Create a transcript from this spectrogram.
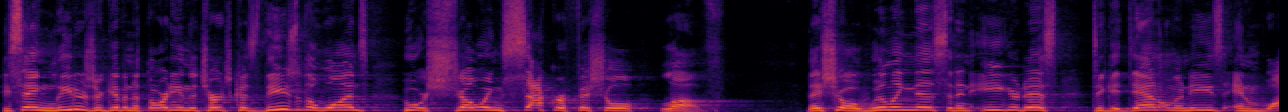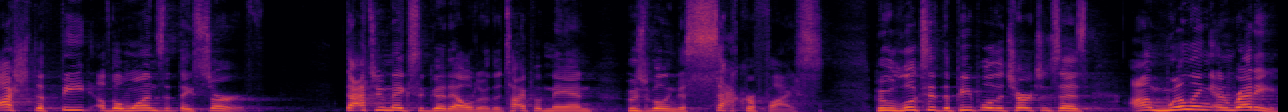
He's saying leaders are given authority in the church because these are the ones who are showing sacrificial love. They show a willingness and an eagerness to get down on their knees and wash the feet of the ones that they serve. That's who makes a good elder, the type of man who's willing to sacrifice, who looks at the people of the church and says, I'm willing and ready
